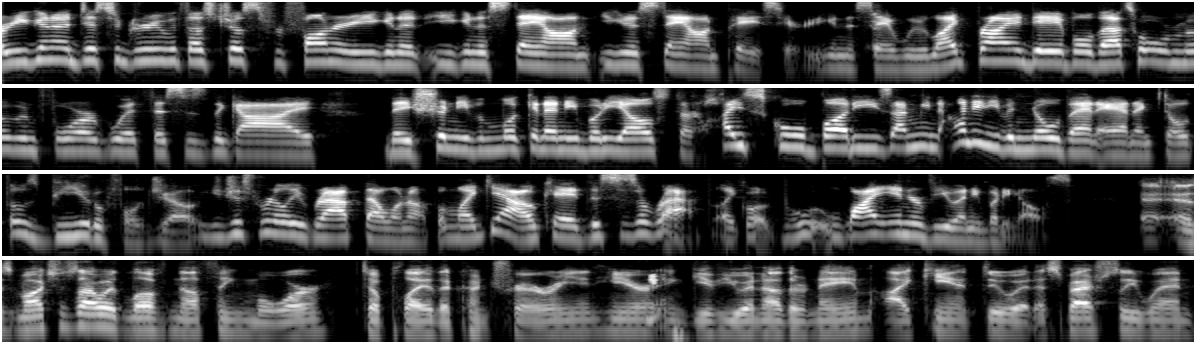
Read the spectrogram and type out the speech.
are you going to disagree with us just for fun or are you going to you going to stay on you going to stay on pace here? You're going to say we like brian Daboll. that's what we're moving forward with. This is the guy. They shouldn't even look at anybody else. They're high school buddies. I mean i didn't even know that anecdote. That was beautiful joe. You just really wrapped that one up. I'm like yeah okay this is a wrap. Like why interview anybody else as much as I would love nothing more to play the contrarian here and give you another name, I can't do it, especially when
